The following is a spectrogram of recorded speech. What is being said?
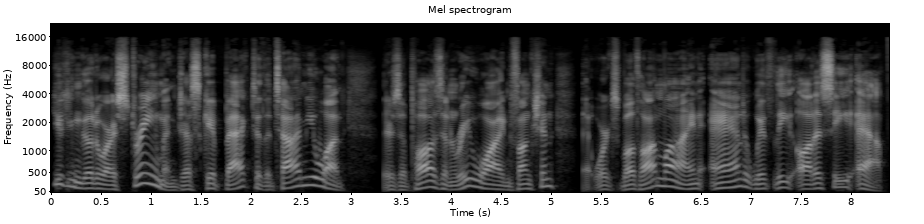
you can go to our stream and just skip back to the time you want. There's a pause and rewind function that works both online and with the Audacy app.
